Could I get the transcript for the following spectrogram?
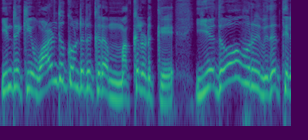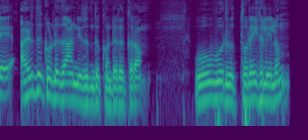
இன்றைக்கு வாழ்ந்து கொண்டிருக்கிற மக்களுக்கு ஏதோ ஒரு விதத்திலே அழுது கொண்டுதான் இருந்து கொண்டிருக்கிறோம். ஒவ்வொரு துறைகளிலும்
